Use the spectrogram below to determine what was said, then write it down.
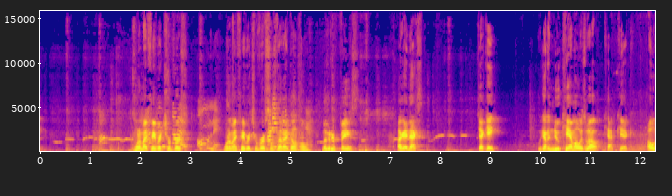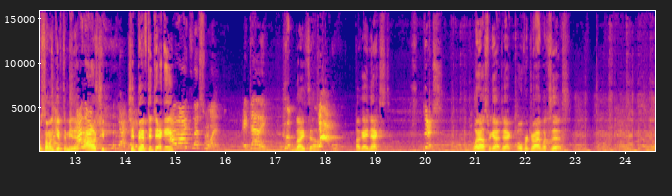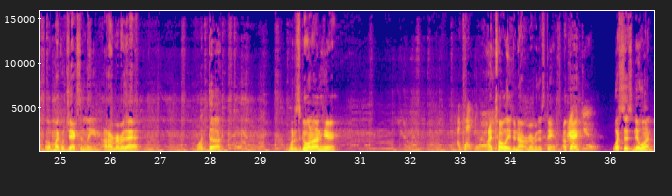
One of my favorite traverse... gotta Own it. One of my favorite traversals that I don't own. Look at her face. Okay, next. Jackie, we got a new camo as well. Cap kick. Oh, someone gifted me this. Oh, she she biffed it, Jackie. I like this one. Hey, Daddy. Nice out. Okay, next. This. What else we got, Jack? Overdrive. What's this? Oh, Michael Jackson lean. I don't remember that. What the? What is going on here? I can't do it. I totally do not remember this dance. Okay. I do. What's this new one?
